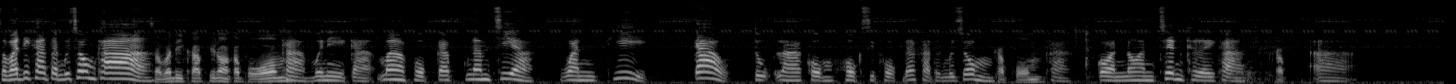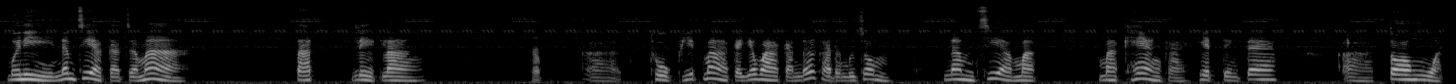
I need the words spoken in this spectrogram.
สวัสดีค่ะท่านผู้ชมค่ะ สวัสดีครับพี่น้องครับผมค่ะวันนี้ก็มาพบกับน้ำเชียวันที่ 9 ตุลาคม 66นะคะท่านผู้ชมครับผมค่ะ ก่อนนอนเช่นเคยค่ะ ครับอ่ามื่อนี้น้ำเชียก็จะมาตัดเลขลางครับอ่าถูกพิษมากกับยาวากันเด้อค่ะท่านผู้ชมน้ำเชียมักมักแห้งค่ะเห็ดแต่งแต่อ่าตองวด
